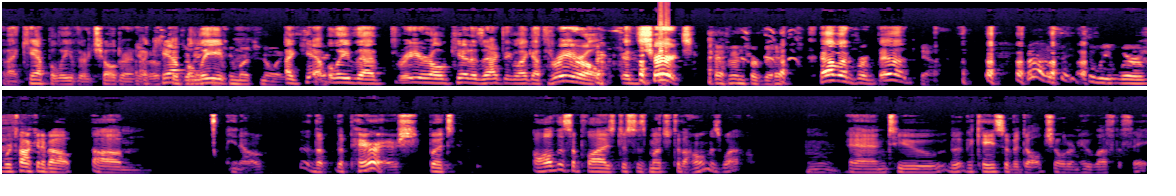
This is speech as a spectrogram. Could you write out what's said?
And I can't believe they're children. Yeah, I can't believe too much noise. I can't right? believe that three year old kid is acting like a three year old in church. Heaven forbid. Heaven forbid. Yeah. so we, we're we're talking about um, you know the the parish, but all this applies just as much to the home as well, mm. and to the, the case of adult children who left the faith.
